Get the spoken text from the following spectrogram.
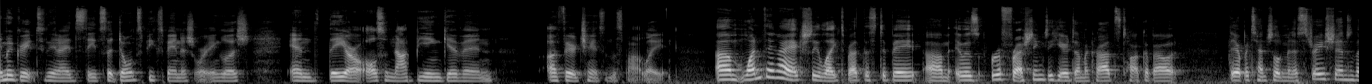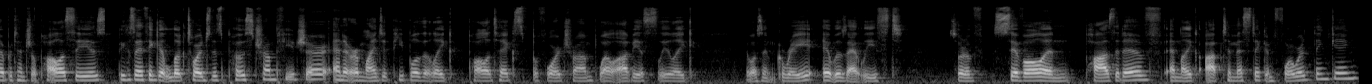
immigrate to the United States that don't speak Spanish or English, and they are also not being given a fair chance in the spotlight. Um, one thing I actually liked about this debate, um, it was refreshing to hear Democrats talk about their potential administrations and their potential policies because I think it looked towards this post Trump future and it reminded people that like politics before Trump, while obviously like it wasn't great, it was at least sort of civil and positive and like optimistic and forward thinking.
